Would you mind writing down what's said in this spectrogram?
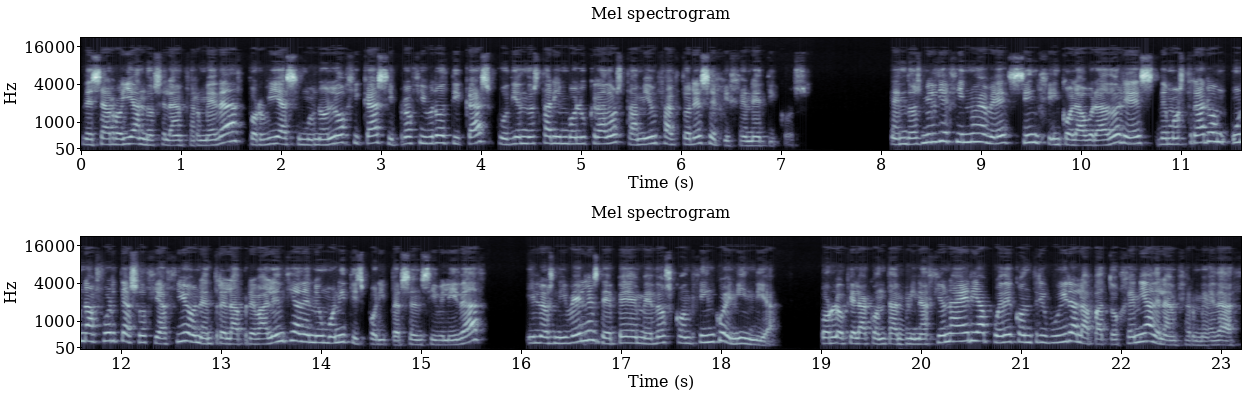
desarrollándose la enfermedad por vías inmunológicas y profibróticas, pudiendo estar involucrados también factores epigenéticos. En 2019, Singh y colaboradores demostraron una fuerte asociación entre la prevalencia de neumonitis por hipersensibilidad y los niveles de PM2,5 en India, por lo que la contaminación aérea puede contribuir a la patogenia de la enfermedad.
